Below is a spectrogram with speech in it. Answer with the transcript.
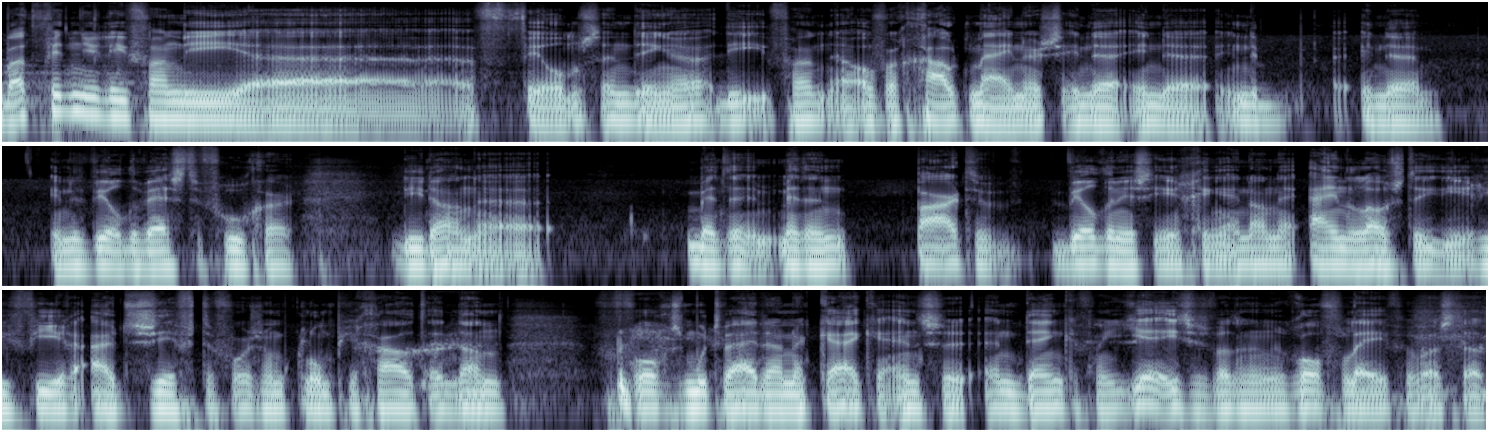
Wat vinden jullie van die eh, films en dingen die van, over goudmijners in, de, in, de, in, de, in, de, in het Wilde Westen vroeger? Die dan eh, met, een, met een paard de wildernis inging en dan eindeloos die, die rivieren uitzifte voor zo'n klompje goud. En dan vervolgens moeten wij daar naar kijken en, ze, en denken van jezus, wat een rof leven was dat.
